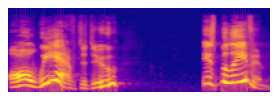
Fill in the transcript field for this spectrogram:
all we have to do is believe him.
